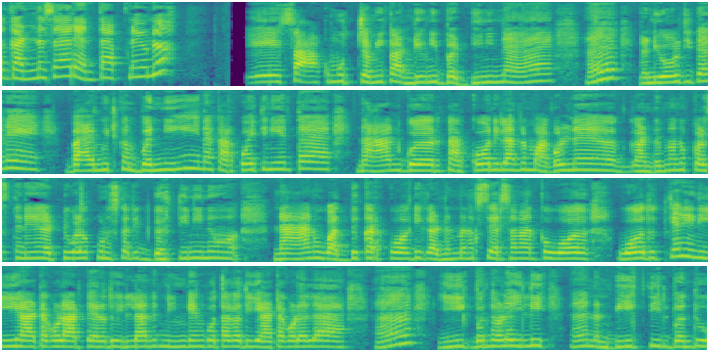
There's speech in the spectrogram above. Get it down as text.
ಗಣ್ಣ ಸರ್, ಎಂತ ಅಪ್ಪನ ಇವನು? ಏ, ಸಾಕು ಮುಚ್ಚಮಿ ಕಂಡೀವ್ನಿ ಬಡ್ಡಿ ನಿನ್ನ ನಾನು ಹೇಳ್ತಿದ್ದಾನೆ ಬಾಯಿ ಮುಚ್ಕೊಂಡು ಬನ್ನಿ, ನಾ ಕರ್ಕೊಯ್ತೀನಿ ಅಂತ. ನಾನು ಕರ್ಕೋನಿಲ್ಲ ಅಂದ್ರೆ ಮಗಳನ್ನ ಗಂಡನ ಮನೆಗೆ ಕಳಿಸ್ತೇನೆ, ಅಟ್ಟಿ ಗರ್ತಿ ನೀನು. ನಾನು ಒದ್ದು ಕರ್ಕೊ ಹೋಗಿ ಗಂಡನ ಮನೆಗೆ ಸೇರ್ಸ ಅನ್ಕೊ ಓದಕ್ಕೆ ನೀನು ಈ ಆಟಗಳು ಆಡ್ತಾ ಇರೋದು. ಇಲ್ಲ ಅಂದ್ರೆ ನಿಂಗೆ ಗೊತ್ತಾಗೋದು ಈ ಆಟಗಳೆಲ್ಲ? ಈಗ ಬಂದವಳೆ ಇಲ್ಲಿ ನನ್ನ ಬೀಗ್ತಿ ಇಲ್ಲಿ ಬಂದು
